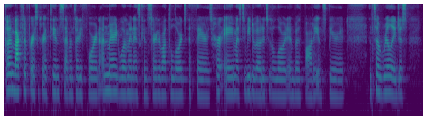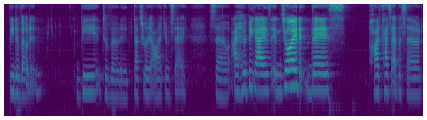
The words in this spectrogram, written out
going back to 1 Corinthians 7:34 an unmarried woman is concerned about the Lord's affairs her aim is to be devoted to the Lord in both body and spirit and so really just be devoted be devoted that's really all I can say so I hope you guys enjoyed this podcast episode.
